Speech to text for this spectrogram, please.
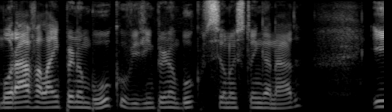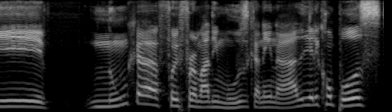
morava lá em Pernambuco, vivia em Pernambuco, se eu não estou enganado, e nunca foi formado em música nem nada, e ele compôs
